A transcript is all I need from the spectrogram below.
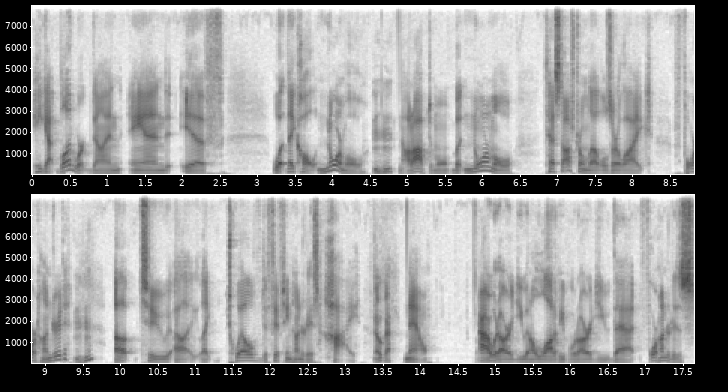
he got blood work done, and if what they call normal, Mm-hmm. not optimal, but normal testosterone levels are like 400 Mm-hmm. up to uh, like 12 to 1500 is high. Okay. Now, I would argue, and a lot of people would argue, that 400 is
